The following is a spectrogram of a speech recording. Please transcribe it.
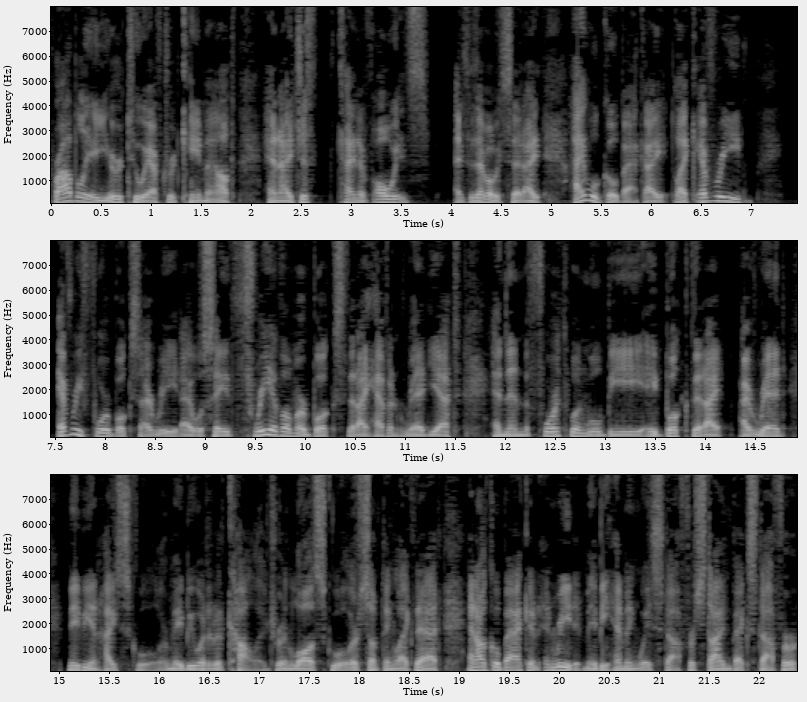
probably a year or two after it came out and I just kind of always as I've always said, I, I will go back. I like every every four books I read, I will say three of them are books that I haven't read yet, and then the fourth one will be a book that I, I read maybe in high school or maybe what at college or in law school or something like that, and I'll go back and, and read it, maybe Hemingway stuff or Steinbeck stuff or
